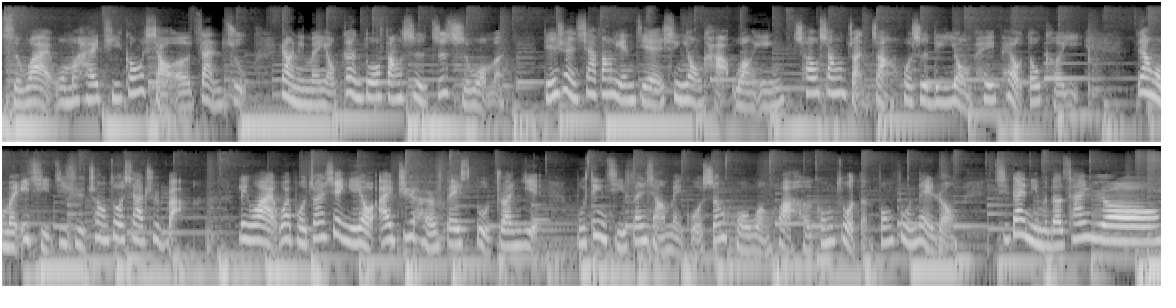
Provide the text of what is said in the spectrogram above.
此外，我们还提供小额赞助，让你们有更多方式支持我们。点选下方链接，信用卡、网银、超商转账，或是利用 PayPal 都可以。让我们一起继续创作下去吧。另外，外婆专线也有 IG 和 Facebook 专业，不定期分享美国生活文化和工作等丰富内容。期待你们的参与哦！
